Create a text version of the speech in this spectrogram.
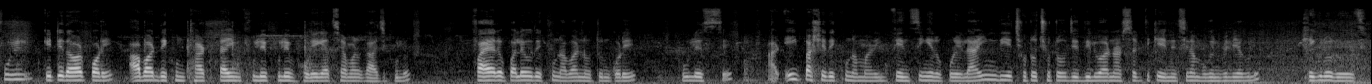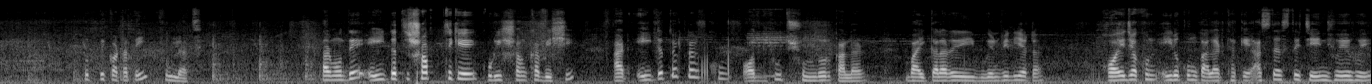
ফুল কেটে দেওয়ার পরে আবার দেখুন, থার্ড টাইম ফুলে ফুলে ভরে গেছে আমার গাছগুলো। ফায়ার ওপালেও দেখুন আবার নতুন করে ফুল এসছে। আর এই পাশে দেখুন আমার এই ফেন্সিংয়ের ওপরে লাইন দিয়ে ছোট ছোট যে দিলওয়া নার্সারি থেকে এনেছিলাম বুগেনভেলিয়াগুলো সেগুলো রয়েছে। প্রত্যেক কটাতেই ফুল আছে। তার মধ্যে এইটাতে সব থেকে কুড়ির সংখ্যা বেশি। আর এইটা তো একটা খুব অদ্ভুত সুন্দর কালার বাই কালারের এই বুগেনভেলিয়াটা হয় যখন এইরকম কালার থাকে, আস্তে আস্তে চেঞ্জ হয়ে হয়ে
